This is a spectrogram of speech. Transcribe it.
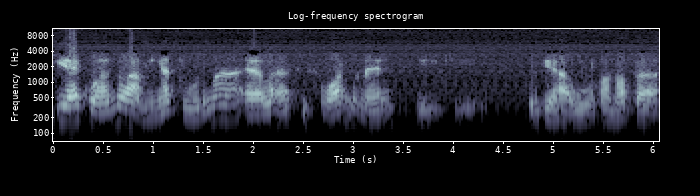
que é quando a minha turma, ela se forma, né, e, que, porque a, o, a nossa,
